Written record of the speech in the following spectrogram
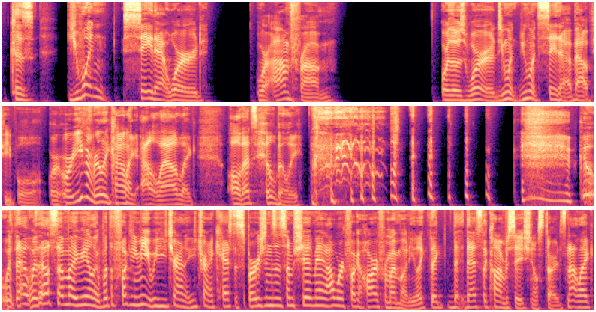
because you wouldn't say that word where I'm from or those words. You wouldn't you wouldn't say that about people or or even really kind of like out loud like, oh, that's hillbilly. Without without somebody being like, "What the fuck do you mean? Were you trying to you trying to cast aspersions and some shit, man? I work fucking hard for my money." Like, like th- that's the conversation will start. It's not like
